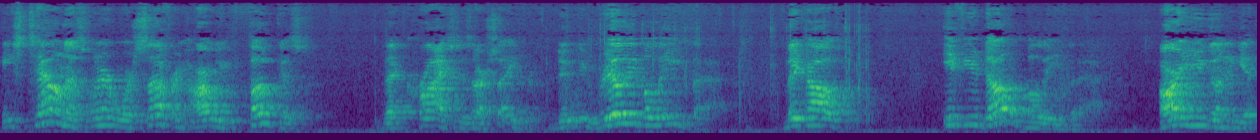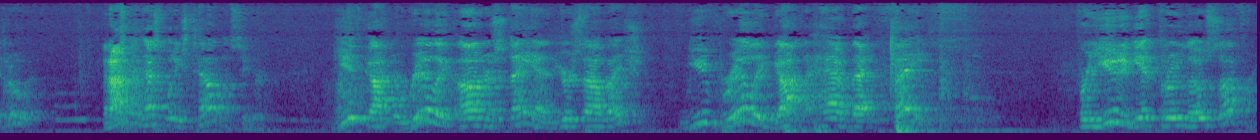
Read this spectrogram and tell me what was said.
he's telling us whenever we're suffering, are we focused that Christ is our Savior? Do we really believe that? Because if you don't believe that, are you going to get through it? And I think that's what he's telling us here. You've got to really understand your salvation. You've really got to have that faith for you to get through those sufferings.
